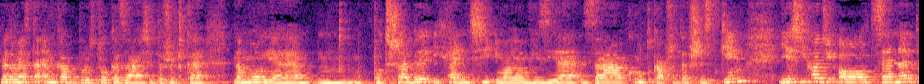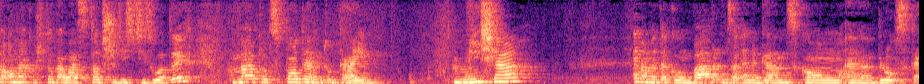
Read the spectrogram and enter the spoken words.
Natomiast ta MK po prostu okazała się troszeczkę na moje mm, potrzeby i chęci i moją wizję za krótka przede wszystkim. Jeśli chodzi o cenę, to ona kosztowała 130 zł. Ma pod spodem tutaj misia, Mamy taką bardzo elegancką e, bluzkę.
